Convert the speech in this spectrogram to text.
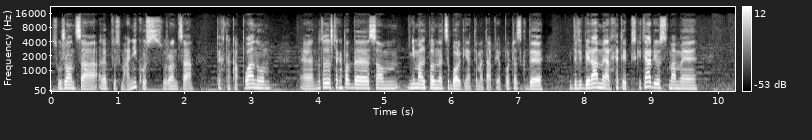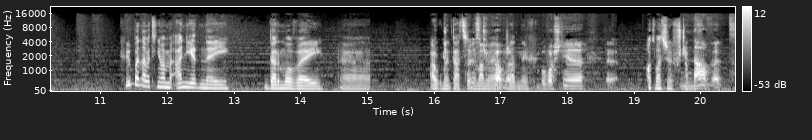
służąca Adeptus Mechanicus, służąca Technokapłanum, e, no to już tak naprawdę są niemal pełne cyborgi na tym etapie, podczas gdy, gdy wybieramy archetyp Skitarius, mamy chyba nawet nie mamy ani jednej darmowej e, argumentacji. Nie mamy ciekawe, żadnych. Bo właśnie e, automatycznych wszczepów. Nawet,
